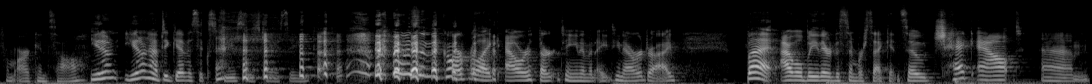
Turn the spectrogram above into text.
from Arkansas. you don't you don't have to give us excuses tracy I was in the car for like hour 13 of an 18 hour drive. But I will be there December 2nd. So check out, um,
